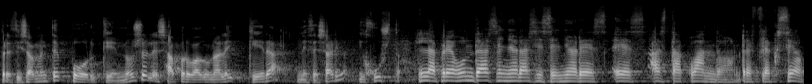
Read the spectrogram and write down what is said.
precisamente porque no se les ha aprobado una ley que era necesaria y justa. La pregunta, señoras y señores, es ¿hasta cuándo? Reflexión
